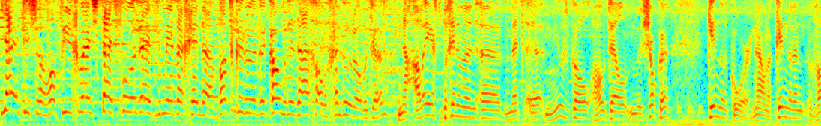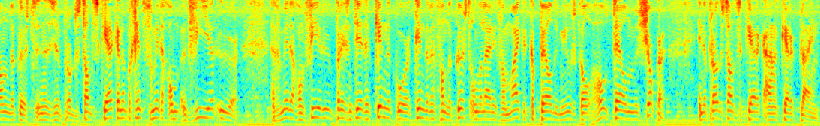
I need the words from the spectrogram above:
Ja, het is al half vier geweest. Tijd voor de evenementagenda. Wat kunnen we de komende dagen allemaal gaan doen, Robert-Jan? Nou, allereerst beginnen we eh, met eh, musical Hotel Mesjokke kinderkoor. Namelijk Kinderen van de Kust. En dat is in de protestantse kerk en dat begint vanmiddag om 4 uur. En vanmiddag om 4 uur presenteert het kinderkoor Kinderen van de Kust onder leiding van Maaike Kapel de musical Hotel Mesjokke. In de protestantse kerk aan het Kerkplein.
